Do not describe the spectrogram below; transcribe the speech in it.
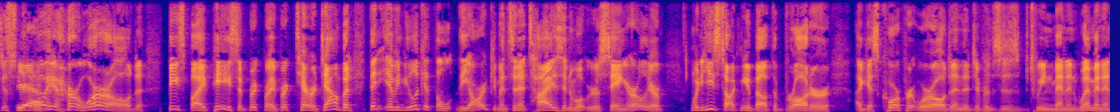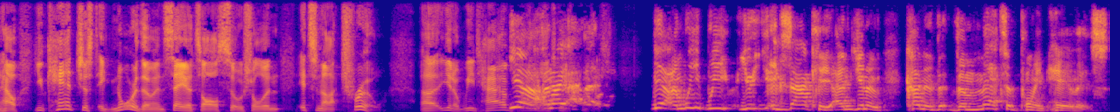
destroy yeah. our world piece by piece and brick by brick tear it down. But then, I mean, you look at the the arguments, and it ties into what we were saying earlier when he's talking about the broader, I guess, corporate world and the differences between men and women, and how you can't just ignore them and say it's all social and it's not true. Uh, you know, we'd have yeah, and I, I, yeah, and we we you, exactly, and you know, kind of the, the meta point here is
